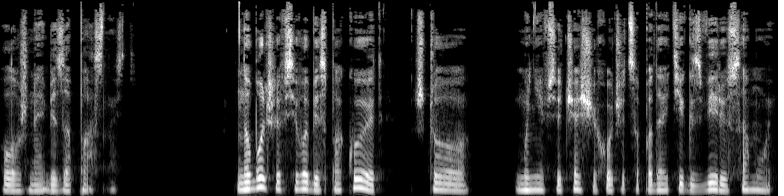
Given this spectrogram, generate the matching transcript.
ложная безопасность. Но больше всего беспокоит, что мне все чаще хочется подойти к зверю самой,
